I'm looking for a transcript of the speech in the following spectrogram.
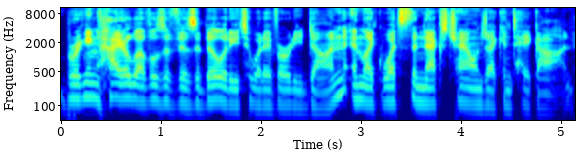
bringing higher levels of visibility to what I've already done. And like, what's the next challenge I can take on?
